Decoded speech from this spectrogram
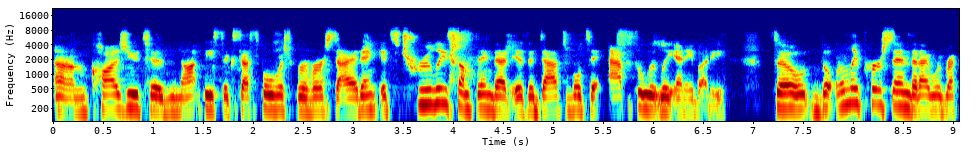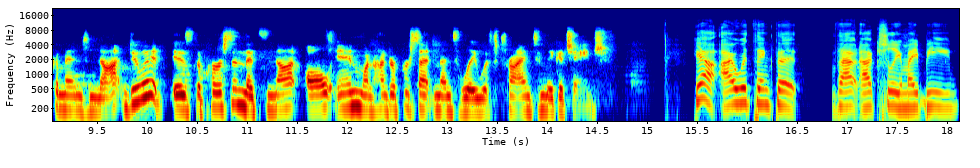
um, cause you to not be successful with reverse dieting. It's truly something that is adaptable to absolutely anybody. So the only person that I would recommend not do it is the person that's not all in 100% mentally with trying to make a change. Yeah, I would think that that actually might be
